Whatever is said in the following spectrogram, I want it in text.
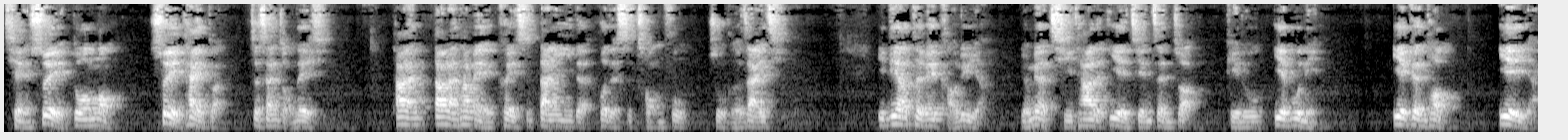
浅睡多梦、睡太短这三种类型。当然，当然，它们也可以是单一的，或者是重复组合在一起的。一定要特别考虑啊，有没有其他的夜间症状，比如夜不宁。夜更痛、夜痒、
